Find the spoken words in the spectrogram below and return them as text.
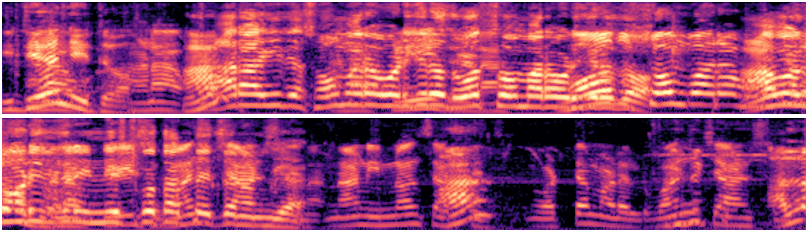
ಇದೇನಿದು? ಆರಾಗಿದೆ ವಾರ ಆಗಿದೆ ಸೋಮವಾರ ಹೊಡೆದಿರೋದು ಹೋದ್ ಸೋಮವಾರ ಹೊಡೆದಿರೋದು. ಸೋಮವಾರ ಆವಾಗ. ನೋಡಿದ್ರೆ ಇನ್ನೆಷ್ಟು ಗೊತ್ತಾಗ್ತೈತೆ ನಮ್ಗೆ. ನಾನು ಇನ್ನೊಂದ್ ಸಲ ಹೊಟ್ಟೆ ಮಾಡಲ್ಲ ಒಂದ್ ಚಾನ್ಸ್ ಅಲ್ಲ.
